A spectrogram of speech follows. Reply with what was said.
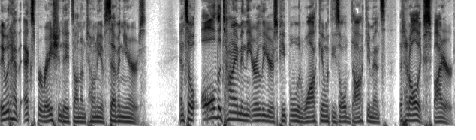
they would have expiration dates on them, Tony, of seven years. And so all the time in the early years, people would walk in with these old documents that had all expired.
